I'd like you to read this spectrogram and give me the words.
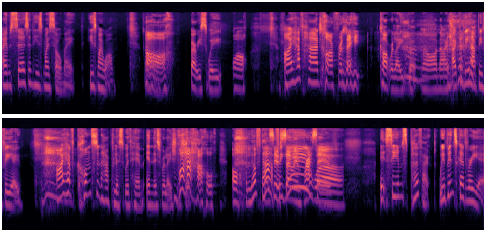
I am certain he's my soulmate. He's my one. Aw, Very sweet. Oh, I have had can't relate. can't relate, but oh no, I can be happy for you. I have constant happiness with him in this relationship. Wow. Oh, I love that. That's so you. impressive. It seems perfect. We've been together a year.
